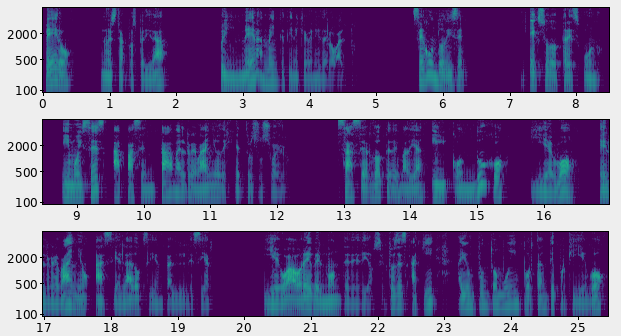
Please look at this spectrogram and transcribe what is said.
Pero nuestra prosperidad primeramente tiene que venir de lo alto. Segundo dice Éxodo 3.1. Y Moisés apacentaba el rebaño de Jetro su suegro, sacerdote de Madián, y condujo, llevó el rebaño hacia el lado occidental del desierto. Y llegó a Oreb, el monte de Dios. Entonces aquí hay un punto muy importante porque llevó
